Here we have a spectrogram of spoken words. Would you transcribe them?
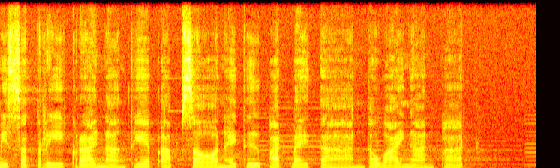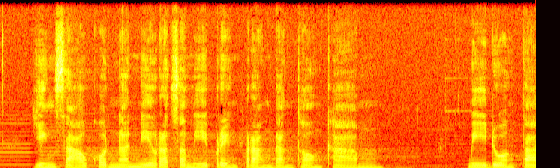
มิตสตรีคล้ายนางเทพอับสรให้ถือพัดใบตาลถวายงานพัด หญิงสาวคนนั้นมีรัศมีเปล่งปลั่งดังทองคำมีดวงตา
